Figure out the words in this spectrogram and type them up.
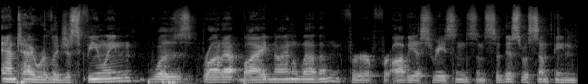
anti religious feeling was brought up by 9 11 for, for obvious reasons. And so this was something,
